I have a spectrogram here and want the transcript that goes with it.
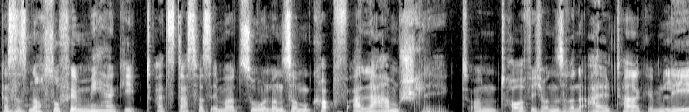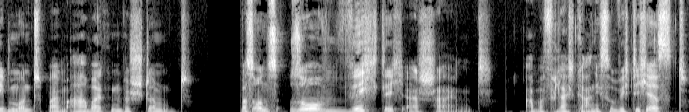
dass es noch so viel mehr gibt als das, was immerzu in unserem Kopf Alarm schlägt und häufig unseren Alltag im Leben und beim Arbeiten bestimmt. Was uns so wichtig erscheint, aber vielleicht gar nicht so wichtig ist.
